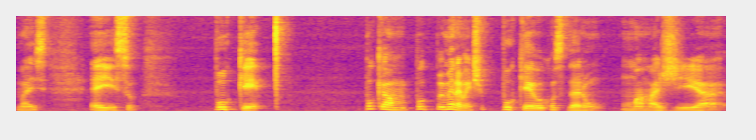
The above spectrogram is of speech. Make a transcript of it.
mas é isso. Porque porque, é uma- por- primeiramente, porque eu considero uma magia,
